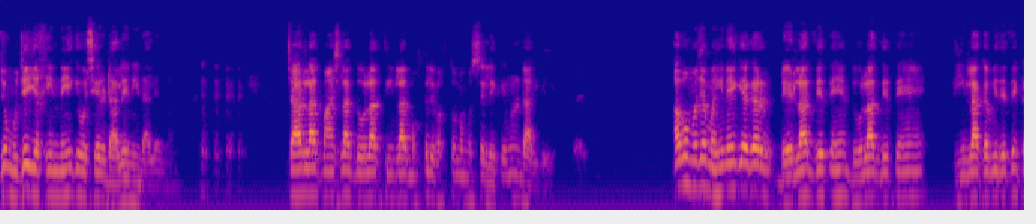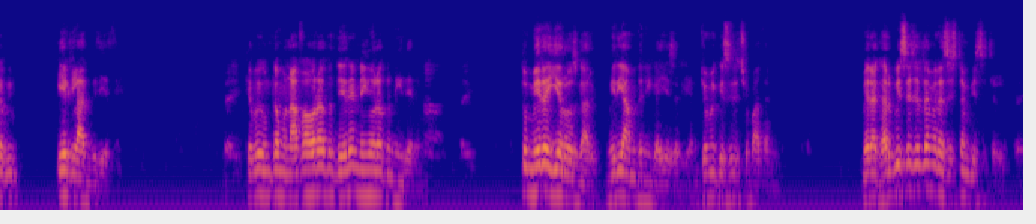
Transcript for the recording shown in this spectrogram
जो मुझे यकीन नहीं कि वो शेयर डाले नहीं डाले उन्होंने। चार लाख पाँच लाख दो लाख तीन लाख मुख्तलिफ़ वक्तों में मुझसे लेके उन्होंने डाल दिए। अब वो मुझे महीने के अगर डेढ़ लाख देते हैं दो लाख देते हैं तीन लाख कभी देते हैं कभी एक लाख भी देते हैं। कि भाई उनका मुनाफा हो रहा तो दे रहे नहीं हो रहा तो नहीं दे रहे हाँ, तो मेरा ये रोज़गार मेरी आमदनी का ये ज़रिया जो मैं किसी से छुपाता नहीं मेरा घर भी से चलता है मेरा सिस्टम भी से चलता है।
